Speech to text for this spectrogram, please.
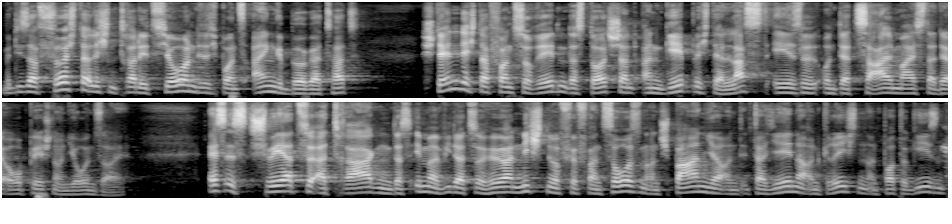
Mit dieser fürchterlichen Tradition, die sich bei uns eingebürgert hat, ständig davon zu reden, dass Deutschland angeblich der Lastesel und der Zahlmeister der Europäischen Union sei. Es ist schwer zu ertragen, das immer wieder zu hören, nicht nur für Franzosen und Spanier und Italiener und Griechen und Portugiesen,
